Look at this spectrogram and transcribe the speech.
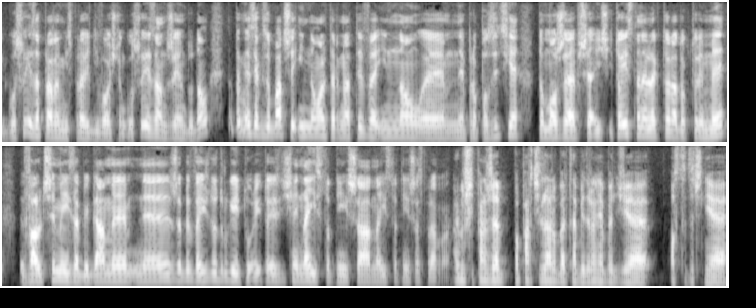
głosuje za Prawem i Sprawiedliwością, głosuje za Andrzejem Dudą, natomiast jak zobaczy inną alternatywę, inną propozycję, to może przejść. I to jest ten elektorat, o który my walczymy i zabiegamy, y, żeby wejść do drugiej tury. I to jest dzisiaj najistotniejsza, najistotniejsza sprawa. Ale myśli pan, że poparcie dla Roberta Biedronia będzie ostatecznie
